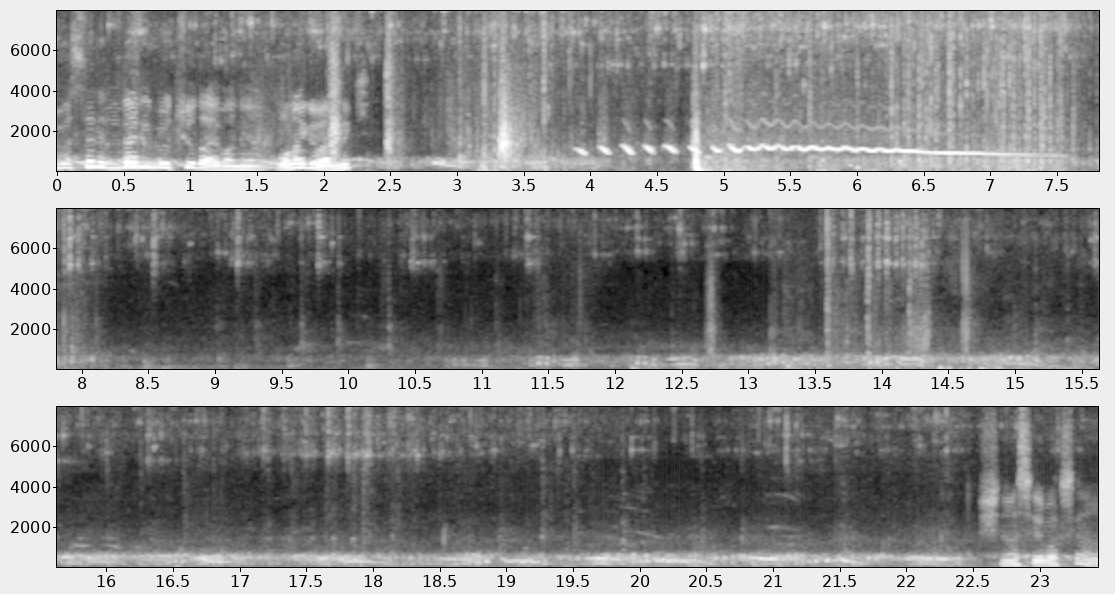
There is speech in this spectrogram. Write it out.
Kümeste de biber gibi ötüyordu hayvan ya. Ona güvendik. Şinasi'ye baksana.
